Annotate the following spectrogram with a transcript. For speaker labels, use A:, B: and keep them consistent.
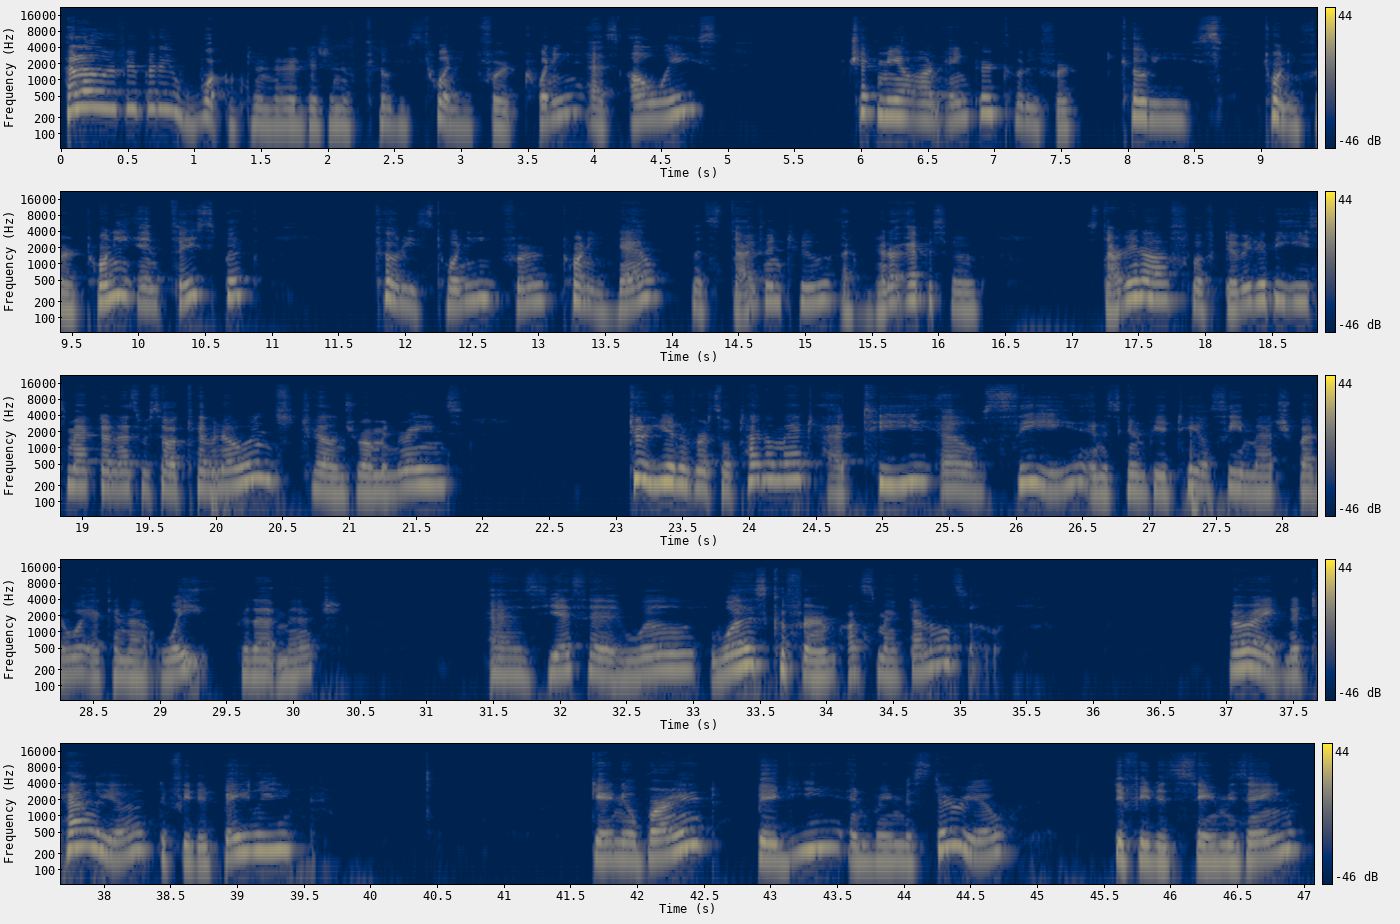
A: Hello, everybody. Welcome to another edition of Cody's 20 for 20. As always, check me out on Anchor, Cody for Cody's 20 for 20, and Facebook, Cody's 20 for 20. Now, let's dive into another episode. Starting off with WWE SmackDown, as we saw Kevin Owens challenge Roman Reigns to a Universal title match at TLC, and it's going to be a TLC match, by the way. I cannot wait for that match. As yes, it will was confirmed on SmackDown also. Alright, Natalya defeated Bayley. Daniel Bryan, Big E, and Rey Mysterio defeated Sami Zayn,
